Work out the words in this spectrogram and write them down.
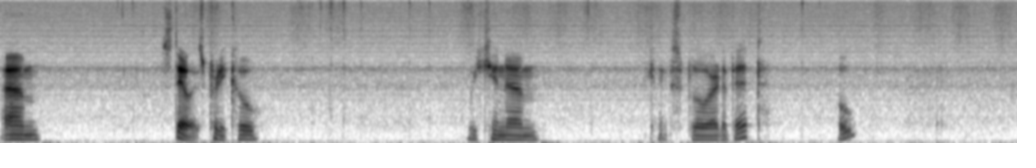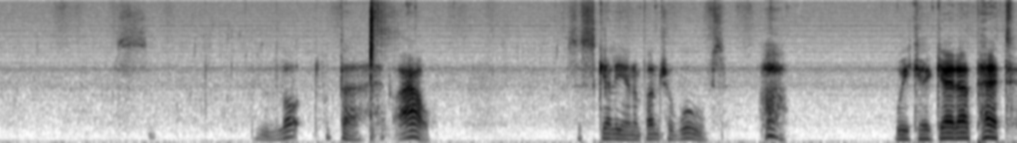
Um. Still, it's pretty cool. We can um. Can explore it a bit. Oh. Lot. What the? he- Ow! It's a skelly and a bunch of wolves. we could get a pet.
